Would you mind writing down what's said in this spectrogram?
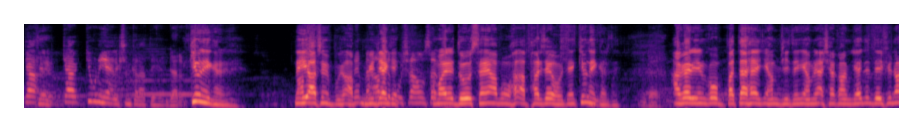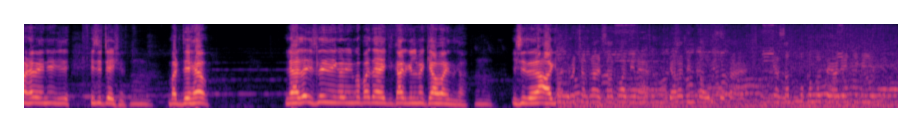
क्या क्या? क्या क्यों नहीं है इलेक्शन कराते हैं? डर। क्यों नहीं कर रहे नहीं आपसे मैं पूछ आप मीडिया के पूछ रहा हूँ, सर। हमारे दोस्त हैं आप वो- आप हर जगह होते हैं क्यों नहीं करते? अगर इनको पता है कि हम जीतेंगे हमने अच्छा काम किया है they should not have any hesitation but they have लिहाजा इसलिए नहीं कर इनको पता है कि कारगिल में क्या हुआ इनका। इसी तरह आगे उर्स चल रहा है सातवां दिन है ग्यारह दिन का उर्स होता है। क्या सब मुकम्मल तैयारियाँ की गई है?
